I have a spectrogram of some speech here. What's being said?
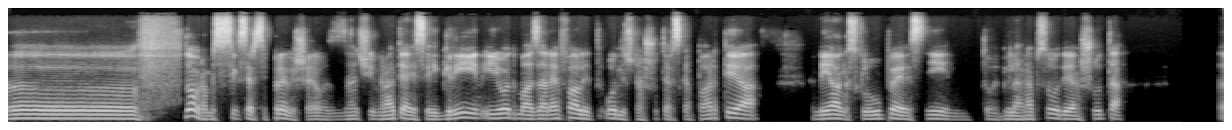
E, dobro, mislim, Sixers je previše, evo, znači vratija je se i Green i odmah za ne falit, odlična šuterska partija, Niang s klupe s njim, to je bila rapsodija šuta. E,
